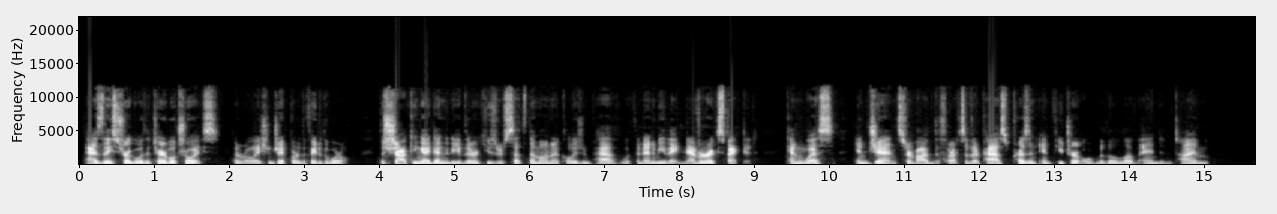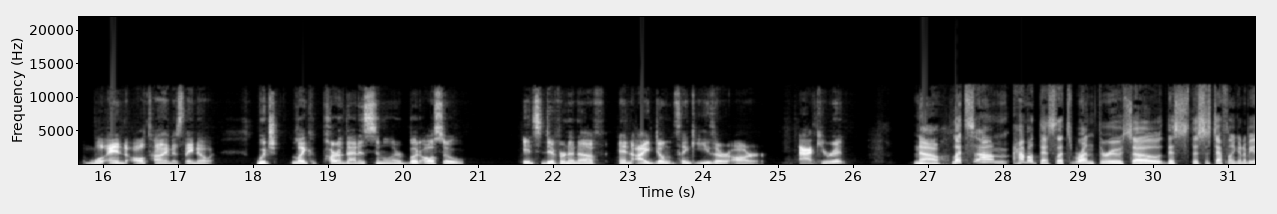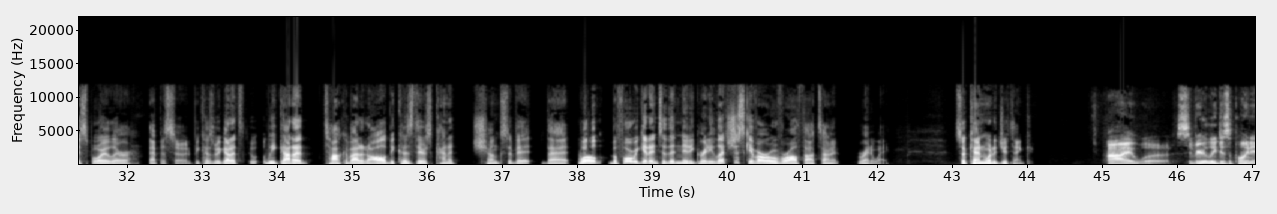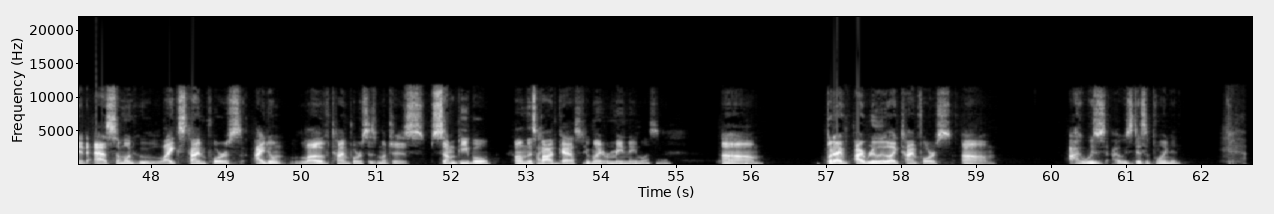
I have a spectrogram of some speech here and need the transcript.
As they struggle with a terrible choice, their relationship or the fate of the world. The shocking identity of their accuser sets them on a collision path with an enemy they never expected. Can Wes and Jen survive the threats of their past, present, and future, or will the love end in time will end all time as they know it? Which, like, part of that is similar, but also it's different enough, and I don't think either are accurate. No. Let's um how about this? Let's run through so this this is definitely going to be a spoiler episode because we got to we got to talk about it all because there's kind of chunks of it that well, before we get into the nitty-gritty, let's just give our overall thoughts on it right away. So Ken, what did you think? I was severely disappointed. As someone who likes Time Force, I don't love Time Force as much as some people on this I podcast who might remain nameless. Um, but I I really like Time Force. Um, I was I was disappointed.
